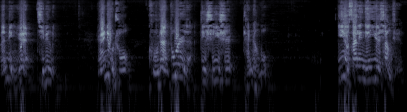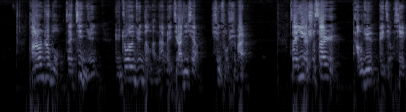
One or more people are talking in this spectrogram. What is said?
门炳岳骑兵旅。援救出苦战多日的第十一师陈诚部。一九三零年一月上旬，唐生智部在晋军与中央军等的南北夹击下迅速失败。在一月十三日，唐军被缴械。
